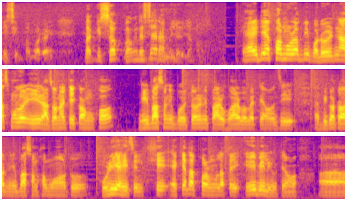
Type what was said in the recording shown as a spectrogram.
বেছি পাব বাকী কংগ্ৰেছে আৰু আমি লৈ ল'ম। এ আই ডি এফৰ মুৰব্বী বদৰুদ্দিন আজমলৰ এই ৰাজনৈতিক অংক নিৰ্বাচনী বৈতৰণি পাৰ হোৱাৰ বাবে তেওঁ যি বিগত নিৰ্বাচনসমূহতো কৰি আহিছিল সেই একেটা ফৰ্মুলাতে এইবেলিও তেওঁ আহ,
